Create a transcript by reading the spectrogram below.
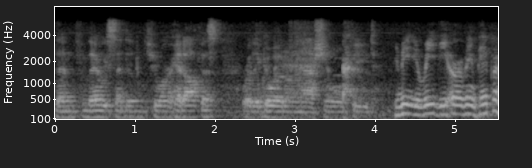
then from there we send them to our head office where they go out on a national feed. You mean you read the Irving paper?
